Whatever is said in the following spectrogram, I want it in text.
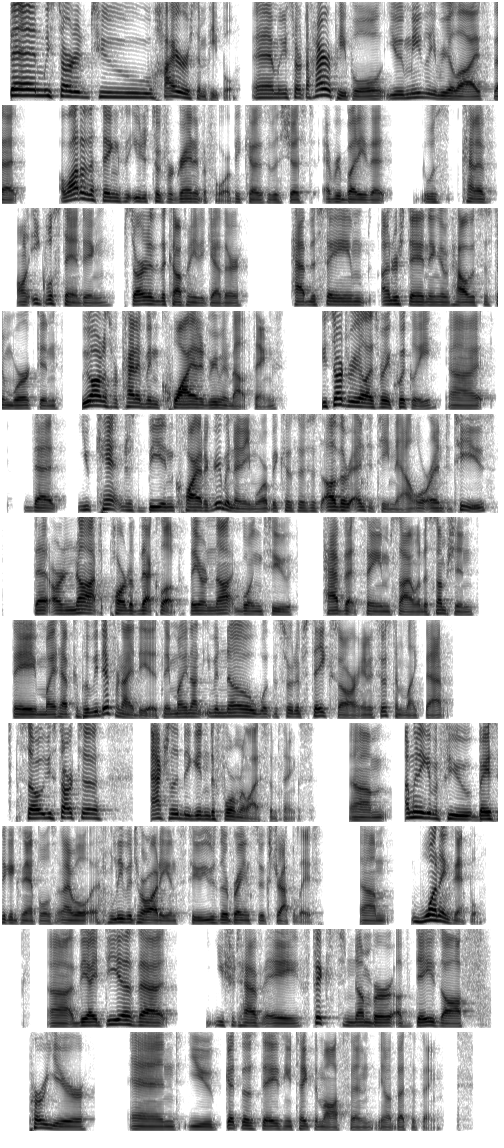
Then we started to hire some people. And when you start to hire people, you immediately realize that a lot of the things that you just took for granted before because it was just everybody that was kind of on equal standing, started the company together, had the same understanding of how the system worked, and we all just were kind of in quiet agreement about things. You start to realize very quickly uh, that you can't just be in quiet agreement anymore because there's this other entity now or entities that are not part of that club. They are not going to have that same silent assumption. They might have completely different ideas. They might not even know what the sort of stakes are in a system like that. So you start to actually begin to formalize some things. Um, I'm going to give a few basic examples, and I will leave it to our audience to use their brains to extrapolate. Um, one example uh, the idea that you should have a fixed number of days off per year, and you get those days and you take them off, and you know that's the thing.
